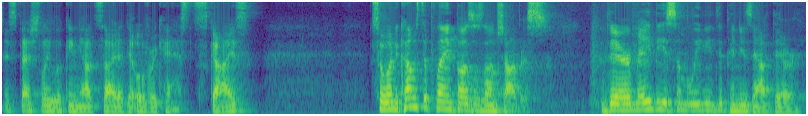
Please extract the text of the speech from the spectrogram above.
especially looking outside at the overcast skies. So when it comes to playing puzzles on Shabbos, there may be some lenient opinions out there.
